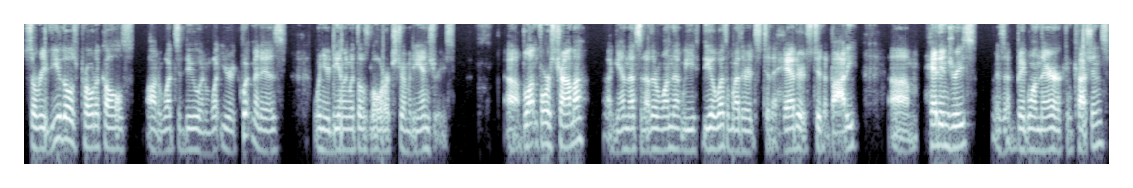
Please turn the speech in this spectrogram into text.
So review those protocols on what to do and what your equipment is when you're dealing with those lower extremity injuries. Uh, blunt force trauma, again, that's another one that we deal with, whether it's to the head or it's to the body. Um, head injuries, there's a big one there, or concussions.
